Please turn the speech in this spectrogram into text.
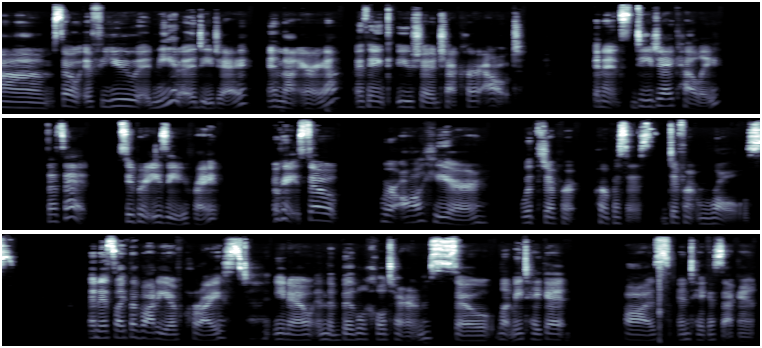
Um, so if you need a DJ in that area, I think you should check her out. And it's DJ Kelly. That's it. Super easy, right? Okay, so we're all here with different purposes, different roles. And it's like the body of Christ, you know, in the biblical terms. So let me take it, pause, and take a second.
